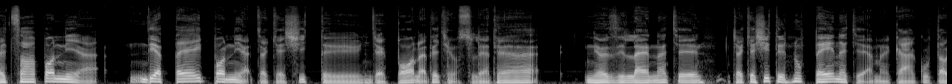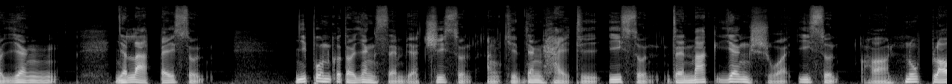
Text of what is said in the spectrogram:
ให้ซอปอนเนี่ยเดียเต้ปอนเนี่ยจะแค่ชิตื่นใหญ่ปอนอะที่เชลซีแลนด์นิวซีแลนด์นะเจนจะแค่ชิตื่นนุ๊กเต้นะเจอเมริกากูต่อยังยะลาไปสุดญี่ปุ่นก็ต่อยังเซมเบียชีสุดอังกฤษยังไฮทีอีสุดเดนมาร์กยังชัวอีสุดฮะนุเปล่า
